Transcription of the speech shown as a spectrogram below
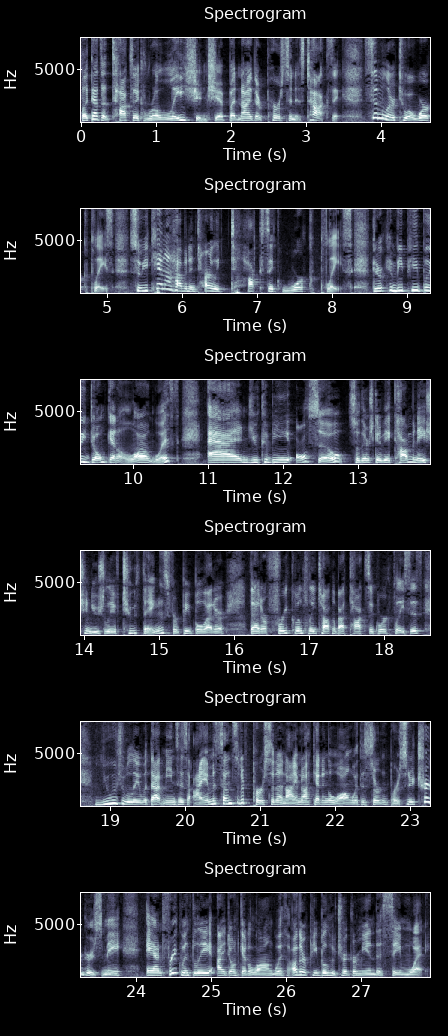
Like that's a toxic relationship, but neither person is toxic. Similar to a workplace. So you cannot have an entirely toxic workplace. There can be people you don't get along with, and you could be also, so there's going to be a combination usually of two things for people that are that are frequently talking about toxic toxic workplaces, usually what that means is I am a sensitive person and I'm not getting along with a certain person who triggers me. And frequently, I don't get along with other people who trigger me in this same way.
